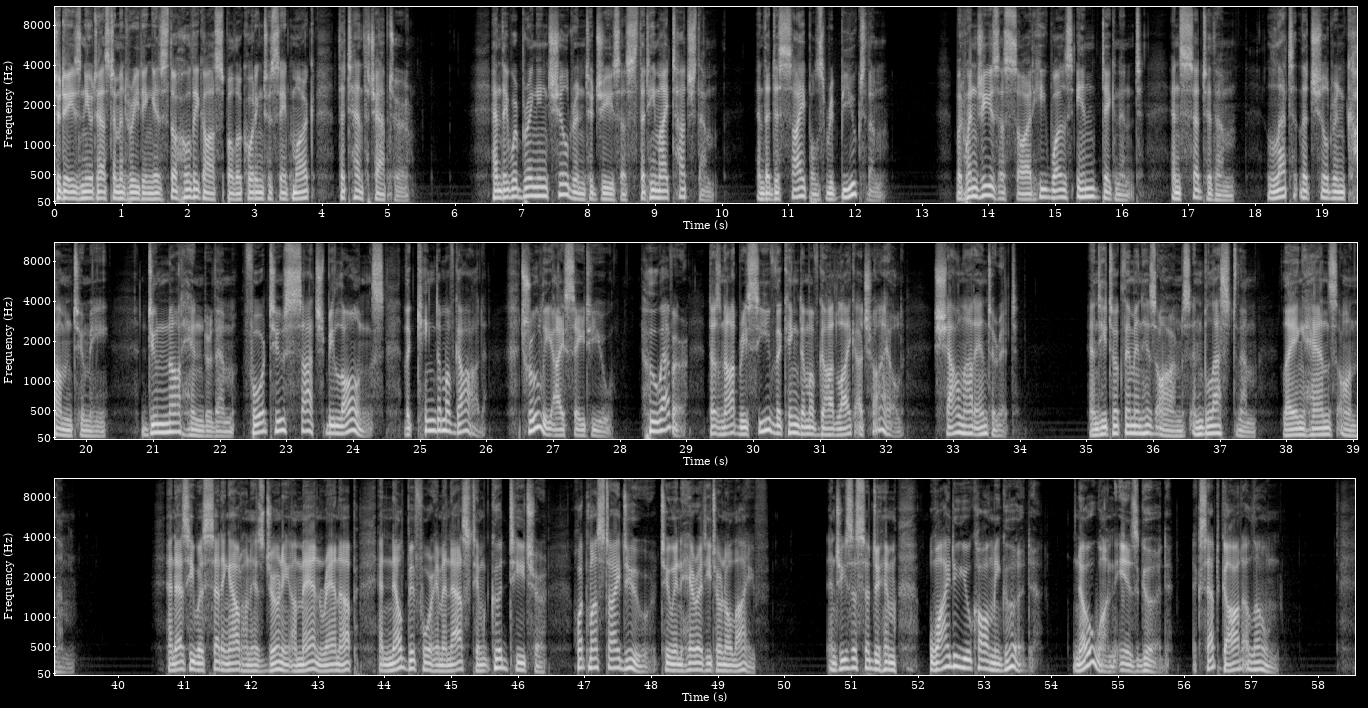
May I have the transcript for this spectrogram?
Today's New Testament reading is the Holy Gospel according to St. Mark, the 10th chapter. And they were bringing children to Jesus that he might touch them, and the disciples rebuked them. But when Jesus saw it, he was indignant, and said to them, Let the children come to me. Do not hinder them, for to such belongs the kingdom of God. Truly I say to you, whoever does not receive the kingdom of God like a child shall not enter it. And he took them in his arms and blessed them, laying hands on them. And as he was setting out on his journey, a man ran up and knelt before him and asked him, Good teacher, what must I do to inherit eternal life? And Jesus said to him, Why do you call me good? No one is good, except God alone.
